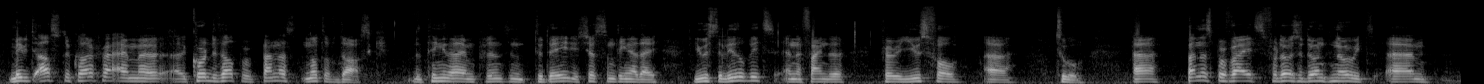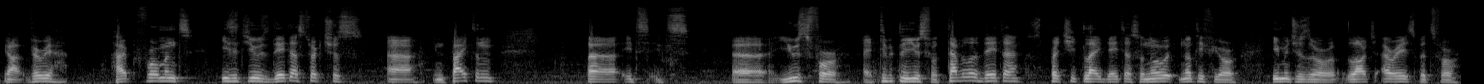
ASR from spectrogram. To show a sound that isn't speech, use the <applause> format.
maybe also to clarify, I'm a, a, core developer of pandas, not of Dask. The thing that I'm presenting today is just something that I used a little bit and I find a very useful uh, tool. Uh, pandas provides, for those who don't know it, um, yeah, very high performance, easy to use data structures uh, in Python. Uh, it's it's uh, used for uh, typically used for tabular data, spreadsheet-like data. So no, not if your images or large arrays, but for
